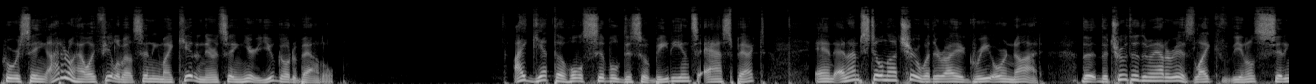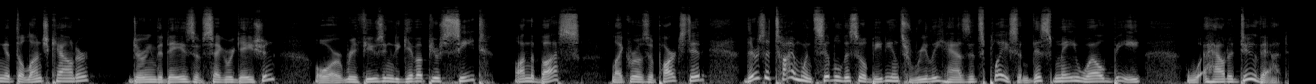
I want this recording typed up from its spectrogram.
who are saying, I don't know how I feel about sending my kid in there and saying, Here, you go to battle. I get the whole civil disobedience aspect, and, and I'm still not sure whether I agree or not. The, the truth of the matter is, like, you know, sitting at the lunch counter during the days of segregation or refusing to give up your seat on the bus like Rosa Parks did, there's a time when civil disobedience really has its place, and this may well be how to do that.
